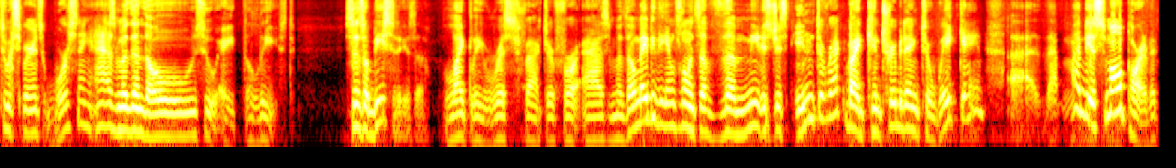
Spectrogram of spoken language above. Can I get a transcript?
to experience worsening asthma than those who ate the least. Since obesity is a likely risk factor for asthma, though maybe the influence of the meat is just indirect by contributing to weight gain, uh, that might be a small part of it,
